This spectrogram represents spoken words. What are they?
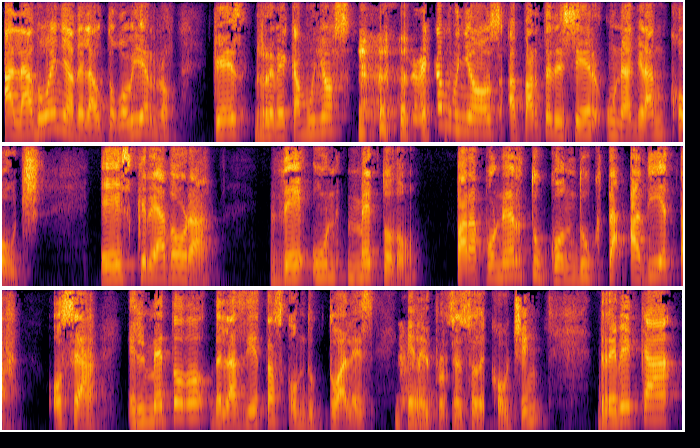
a la dueña del autogobierno, que es Rebeca Muñoz. Rebeca Muñoz, aparte de ser una gran coach, es creadora de un método para poner tu conducta a dieta. O sea, el método de las dietas conductuales en el proceso de coaching. Rebeca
